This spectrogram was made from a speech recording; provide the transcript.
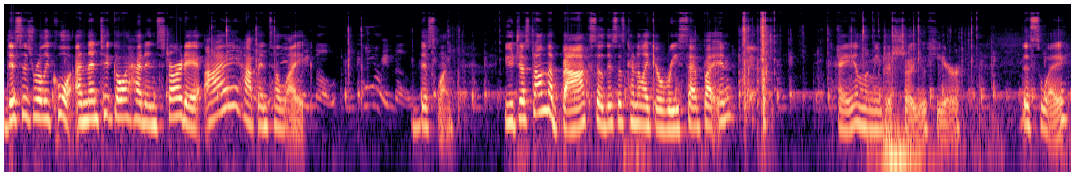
This is really cool. And then to go ahead and start it, I happen to like this one. You just on the back, so this is kind of like your reset button. Okay, and let me just show you here this way.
